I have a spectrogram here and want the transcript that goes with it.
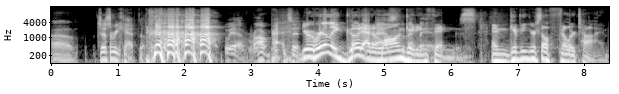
Uh, just to recap, though, we have Robert Pattinson. You're really good at elongating things and giving yourself filler time.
